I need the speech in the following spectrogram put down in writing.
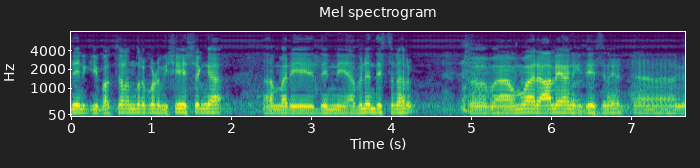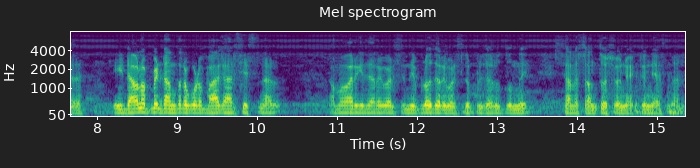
దీనికి భక్తులందరూ కూడా విశేషంగా మరి దీన్ని అభినందిస్తున్నారు. అమ్మవారి ఆలయానికి చేసిన ఈ డెవలప్మెంట్ అంతా కూడా బాగా హర్షిస్తున్నారు. అమ్మవారికి జరగవలసింది ఎప్పుడో జరగవలసింది ఇప్పుడు జరుగుతుంది. చాలా సంతోషాన్ని వ్యక్తం చేస్తున్నారు.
